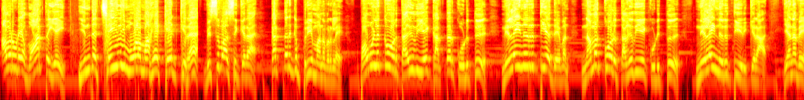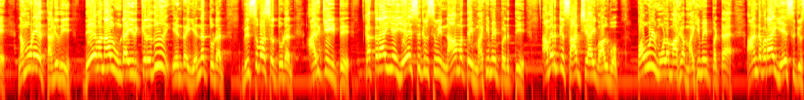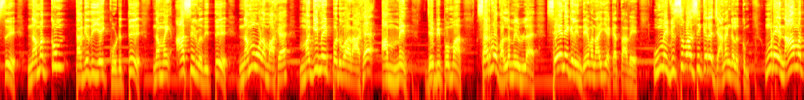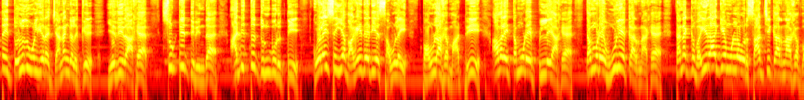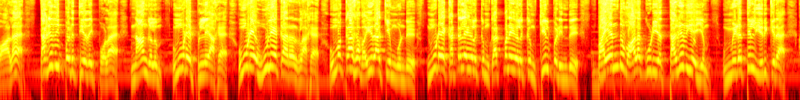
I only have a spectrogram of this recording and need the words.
அவருடைய வார்த்தையை இந்த செய்தி மூலமாக கேட்கிற விசுவாசிக்கிற கர்த்தருக்கு பிரியமானவர்களே பவுலுக்கு ஒரு தகுதியை கர்த்தர் கொடுத்து நிலைநிறுத்திய தேவன் நமக்கு ஒரு தகுதியை கொடுத்து நிலைநிறுத்தி இருக்கிறார். எனவே நம்முடைய தகுதி தேவனால் உண்டாயிருக்கிறது என்ற எண்ணத்துடன் விசுவாசத்துடன் அறிக்கையிட்டு கத்தராகிய இயேசு கிறிஸ்துவின் நாமத்தை மகிமைப்படுத்தி அவருக்கு சாட்சியாய் வாழ்வோம். பவுல் மூலமாக மகிமைப்பட்ட ஆண்டவராய் இயேசு கிறிஸ்து நமக்கும் தகுதியை கொடுத்து நம்மை ஆசிர்வதித்து நம் மூலமாக மகிமைப்படுவாராக. அம்மேன் ஜெபிப்போமா? சர்வ வல்லமை உள்ள சேனைகளின் தேவனாகிய கர்த்தாவே உம்மை விசுவாசிக்கிற ஜனங்களுக்கும் உம்முடைய நாமத்தை தொழுது கொள்கிற ஜனங்களுக்கு எதிராக சுற்றித் திரிந்த அடித்து துன்புறுத்தி கொலை செய்ய வகை தேடிய சவுளை பவுலாக மாற்றி அவரை தம்முடைய பிள்ளையாக தம்முடைய ஊழியக்காரனாக தனக்கு வைராக்கியம் உள்ள ஒரு சாட்சிக்காரனாக வாழ தகுதிப்படுத்தியதைப் போல நாங்களும் உம்முடைய பிள்ளையாக உம்முடைய ஊழியக்காரர்களாக உமக்காக வைராக்கியம் கொண்டு உம்முடைய கட்டளைகளுக்கும் கற்பனைகளுக்கும் கீழ்ப்படிந்து பயந்து வாழக்கூடிய தகுதியையும் உம்மிடத்தில் இருக்கிற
